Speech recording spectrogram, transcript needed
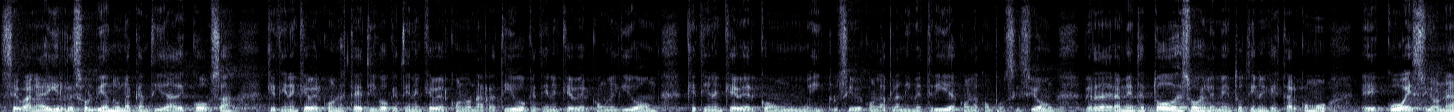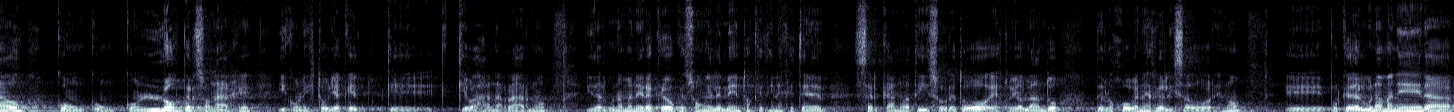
se van a ir resolviendo una cantidad de cosas que tienen que ver con lo estético, que tienen que ver con lo narrativo, que tienen que ver con el guion, que tienen que ver con inclusive con la planimetría, con la composición, verdaderamente todos esos elementos tienen que estar como eh, cohesionados con, con, con, los personajes y con la historia que, que, que vas a narrar, ¿no? y de alguna manera creo que son elementos que tienes que tener cercano a ti. Sobre todo estoy hablando de los jóvenes realizadores, ¿no? Eh, porque de alguna manera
